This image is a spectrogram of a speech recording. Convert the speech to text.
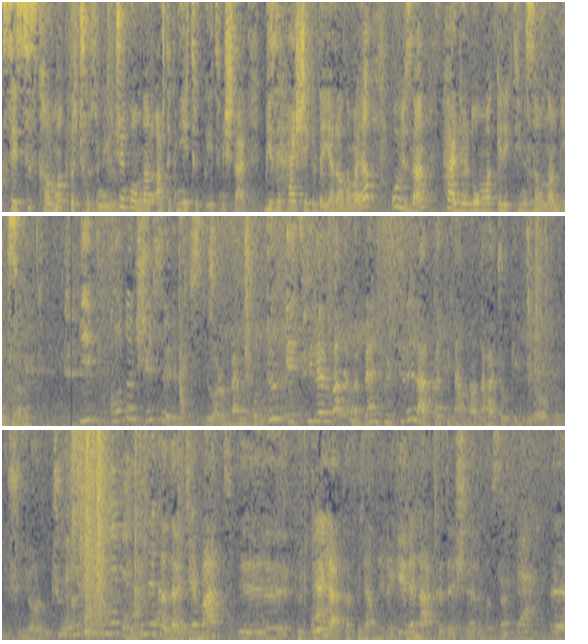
sessiz kalmak da çözüm değil. Çünkü onlar artık niyet etmişler bizi her şekilde yaralamaya. O yüzden her yerde olmak gerektiğini savunan bir insanım. Konuda bir şey söylemek istiyorum ben. Bu tür etkiler var ama ben kültürel arka planla daha çok ilgili olduğunu düşünüyorum. Çünkü bugüne kadar cemaat e, kültürel arka planıyla gelen arkadaşlarımızın e,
